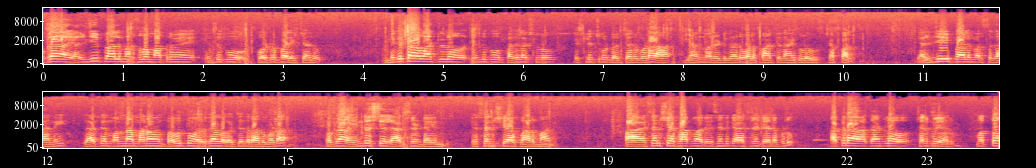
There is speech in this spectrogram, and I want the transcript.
ఒక ఎల్జీ పాలిమర్స్లో మాత్రమే ఎందుకు కోటి రూపాయలు ఇచ్చారు? మిగతా వాటిల్లో ఎందుకు పది లక్షలు ఎట్లు ఇచ్చుకుంటూ వచ్చారు కూడా జగన్మోహన్ రెడ్డి గారు వాళ్ళ పార్టీ నాయకులు చెప్పాలి. ఎల్జీ పాలిమర్స్ కానీ లేకపోతే మొన్న మనం ప్రభుత్వం అధికారంలోకి వచ్చిన తర్వాత కూడా ఒక ఇండస్ట్రియల్ యాక్సిడెంట్ అయింది ఎసెన్షియా ఫార్మా అని. ఆ ఎసెన్షియా ఫార్మా రీసెంట్గా యాక్సిడెంట్ అయినప్పుడు అక్కడ దాంట్లో చనిపోయారు. మొత్తం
